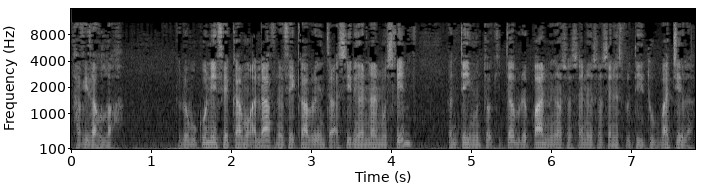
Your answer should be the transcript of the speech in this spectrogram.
hafizahullah. Kedua buku ni fiqh muallaf dan fiqh berinteraksi dengan non-muslim penting untuk kita berdepan dengan suasana-suasana seperti itu. Bacalah.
